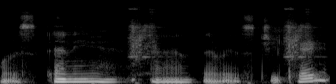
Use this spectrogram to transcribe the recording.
Or is any and there is GK.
